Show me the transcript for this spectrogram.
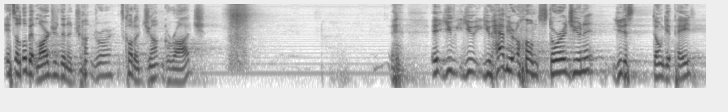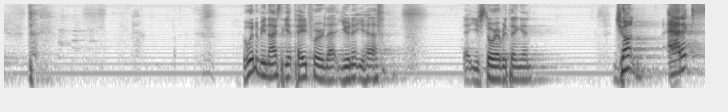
it's a little bit larger than a junk drawer. It's called a junk garage. It, you, you, you have your own storage unit, you just don't get paid. Wouldn't it be nice to get paid for that unit you have that you store everything in? Junk addicts,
